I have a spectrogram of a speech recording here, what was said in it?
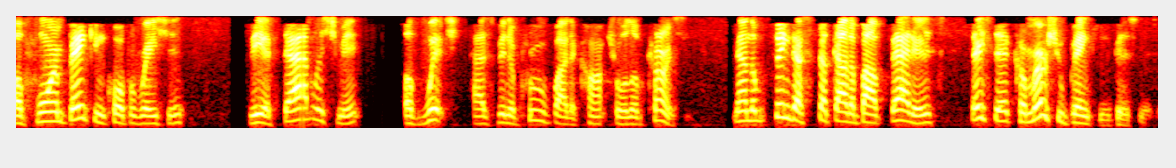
of foreign banking corporations, the establishment of which has been approved by the Comptroller of Currency. Now, the thing that stuck out about that is they said commercial banking business.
